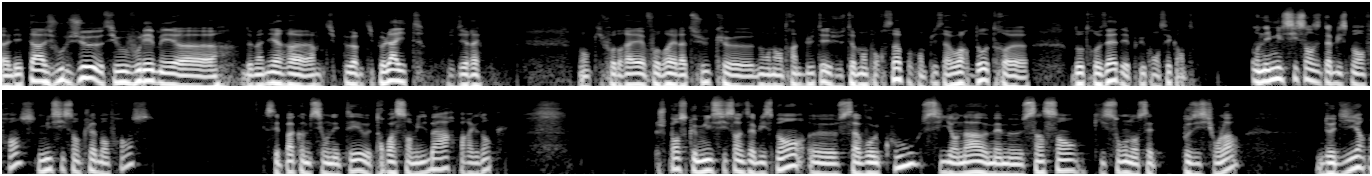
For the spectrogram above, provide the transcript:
Euh, L'État joue le jeu, si vous voulez, mais de manière un, petit peu, un petit peu light, je dirais. Donc il faudrait, faudrait là-dessus que nous, on est en train de lutter justement pour ça, pour qu'on puisse avoir d'autres aides et plus conséquentes. On est 1600 établissements en France, 1600 clubs en France. C'est pas comme si on était euh, 300 000 bars, par exemple. Je pense que 1600 établissements, euh, ça vaut le coup, s'il y en a euh, même 500 qui sont dans cette position-là, de dire,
